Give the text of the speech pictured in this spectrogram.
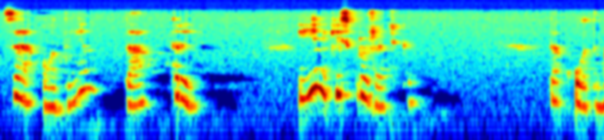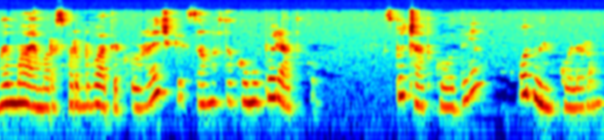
це 1 та 3. І є якісь кружечки. Так от, ми маємо розфарбувати кружечки саме в такому порядку. Спочатку 1 одним кольором,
